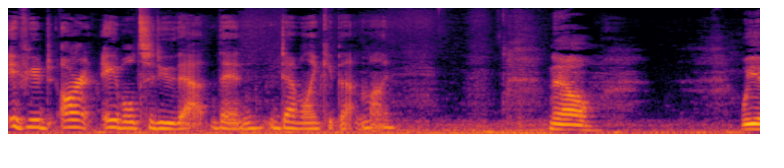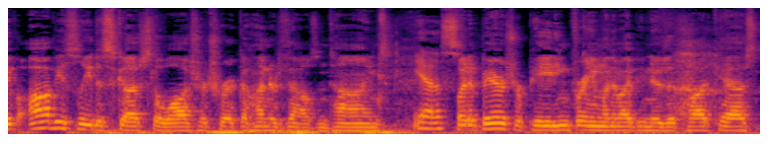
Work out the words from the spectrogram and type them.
if you aren't able to do that, then definitely keep that in mind. Now, we have obviously discussed the washer trick a hundred thousand times, Yes. but it bears repeating for anyone that might be new to the podcast.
